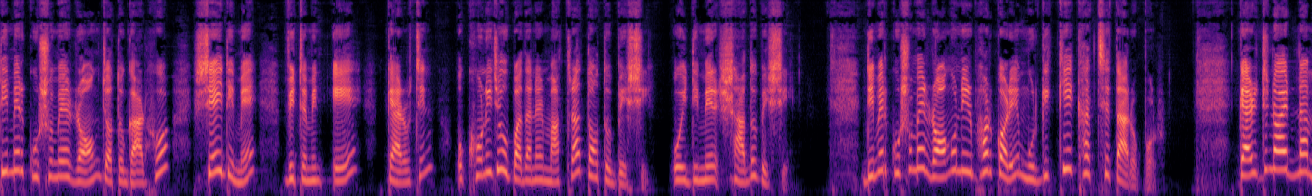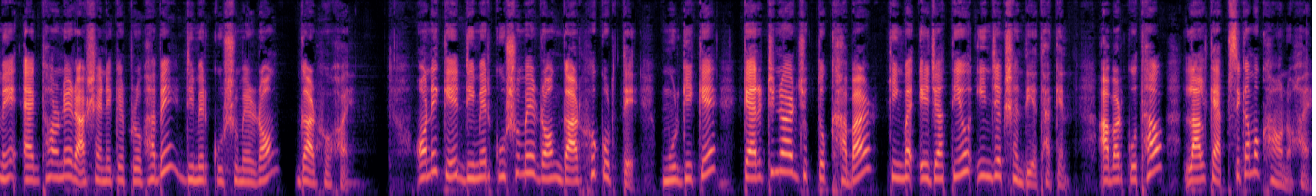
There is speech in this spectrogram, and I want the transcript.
ডিমের কুসুমের রং যত গাঢ়, সেই ডিমে ভিটামিন এ ক্যারোটিন ও খনিজ উপাদানের মাত্রা তত বেশি, ওই ডিমের স্বাদও বেশি। ডিমের কুসুমের রঙও নির্ভর করে মুরগি কী খাচ্ছে তার ওপর। ক্যারোটিনয়েড নামে এক ধরনের রাসায়নিকের প্রভাবে ডিমের কুসুমের রং গাঢ় হয়। অনেকে ডিমের কুসুমের রং গাঢ় করতে মুরগিকে ক্যারোটিনয়েডযুক্ত খাবার কিংবা এ জাতীয় ইঞ্জেকশন দিয়ে থাকেন, আবার কোথাও লাল ক্যাপসিকামও খাওয়ানো হয়।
